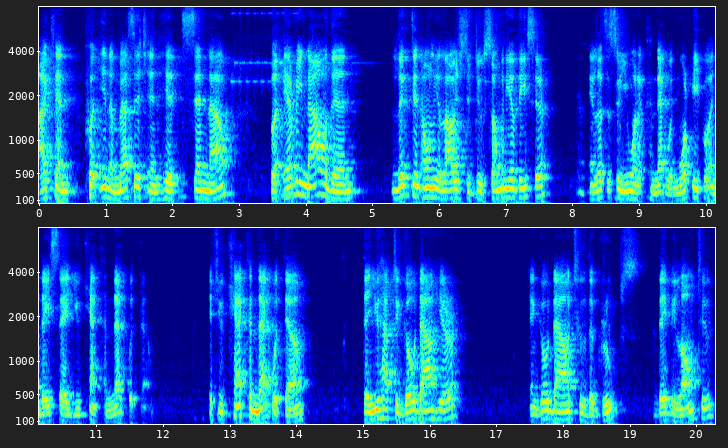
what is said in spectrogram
I can put in a message and hit send now, but every now and then, LinkedIn only allows you to do so many of these here. And let's assume you wanna connect with more people and they say you can't connect with them. If you can't connect with them, then you have to go down here and go down to the groups they belong to.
